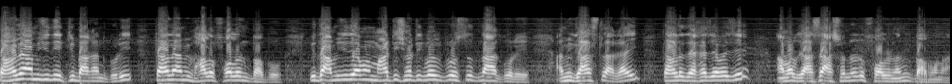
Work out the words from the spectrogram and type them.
তাহলে আমি যদি একটি বাগান করি, তাহলে আমি ভালো ফলন পাবো। কিন্তু আমি যদি আমার মাটি সঠিকভাবে প্রস্তুত না করে আমি গাছ লাগাই, তাহলে দেখা যাবে যে আমার গাছে আসনেরও ফলন আমি পাবো না।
